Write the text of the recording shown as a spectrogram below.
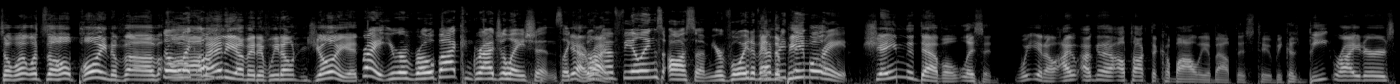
so what, what's the whole point of of, So, like, of oh, any of it if we don't enjoy it? right, you're a robot. Congratulations. Like Yeah, you don't right. have feelings. Awesome. You're void of and everything. the people Great. shame the devil. Listen, we you know I, I'm gonna I'll talk to Kaboly about this too because beat writers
